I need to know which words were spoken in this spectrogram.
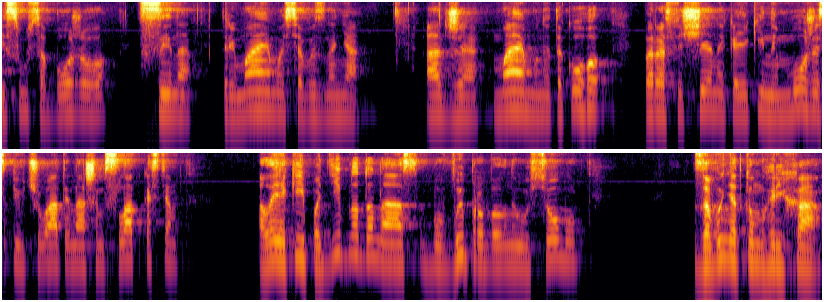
Ісуса Божого, Сина, тримаємося визнання. Адже маємо не такого пересвященика, який не може співчувати нашим слабкостям, але який, подібно до нас, був випробуваний у всьому за винятком гріха.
